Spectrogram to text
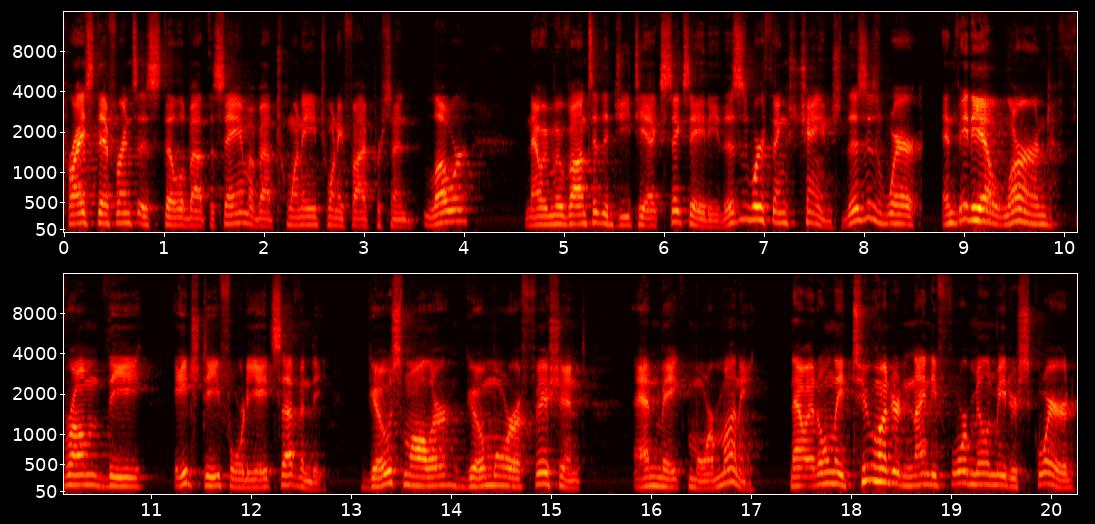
Price difference is still about the same, about 20 25% lower. Now we move on to the GTX 680. This is where things change. This is where NVIDIA learned from the HD 4870 go smaller, go more efficient, and make more money. Now, at only 294 millimeters squared,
